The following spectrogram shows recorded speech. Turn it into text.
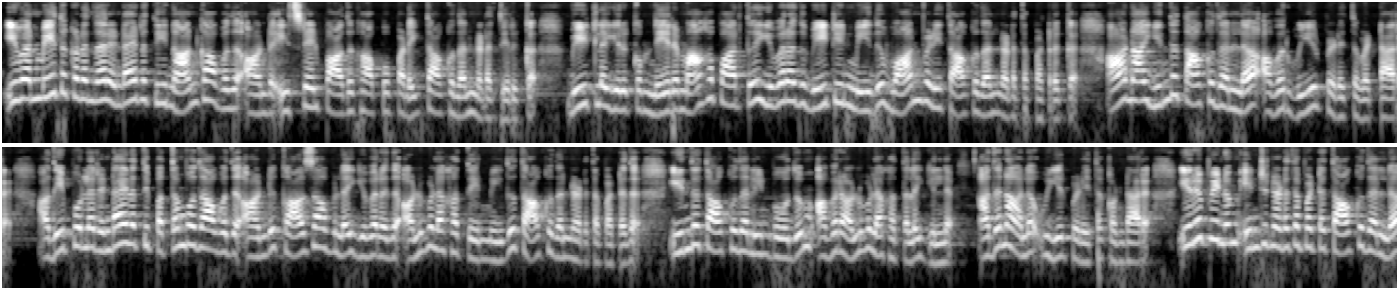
இவர் மீது கடந்த ரெண்டாயிரத்தி நான்காவது ஆண்டு இஸ்ரேல் பாதுகாப்பு படை தாக்குதல் நடத்தியிருக்கு. வீட்டில் இருக்கும் நேரமாக பார்த்து இவரது வீட்டின் மீது வான்வழி தாக்குதல் நடத்தப்பட்டிருக்கு. ஆனால் இந்த தாக்குதலில் அவர் உயிர் பிழைத்து விட்டார். அதே போல் ரெண்டாயிரத்தி பத்தொன்பதாவது ஆண்டு காசாவில் இவரது அலுவலகத்தின் மீது தாக்குதல் நடத்தப்பட்டது. இந்த தாக்குதலின் போதும் அவர் அலுவலகத்தில் இல்லை. அதனால் உயிர் பிழைத்து கொண்டார். இருப்பினும் இன்று நடத்தப்பட்ட தாக்குதலில்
